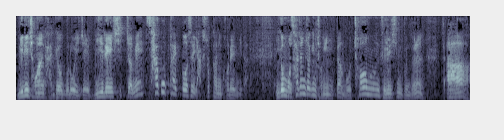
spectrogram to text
미리 정한 가격으로 이제 미래 시점에 사고 팔 것을 약속하는 거래입니다. 이건 뭐 사전적인 정의니까 뭐 처음 들으신 분들은 아,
